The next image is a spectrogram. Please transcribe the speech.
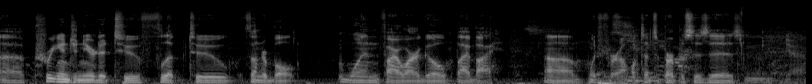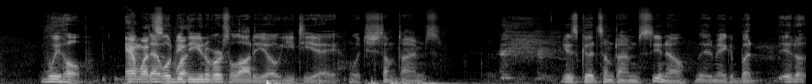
uh, pre-engineered it to flip to Thunderbolt when FireWire go bye bye, um, which for all intents and purposes is. We hope. And that, what's- that would be what- the Universal Audio ETA, which sometimes is good. Sometimes you know they make it, but it'll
